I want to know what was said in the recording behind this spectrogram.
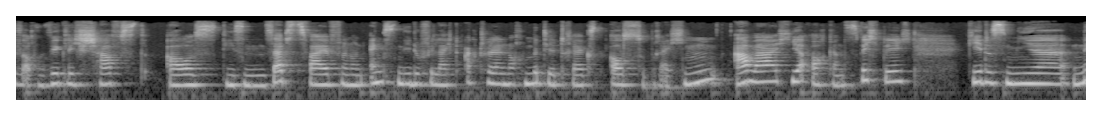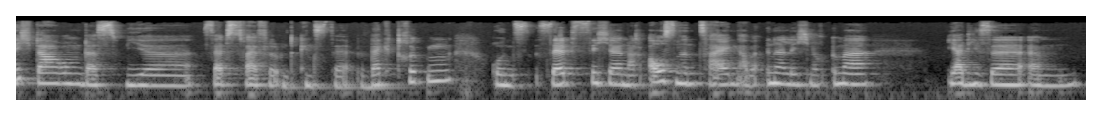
es auch wirklich schaffst, aus diesen Selbstzweifeln und Ängsten, die du vielleicht aktuell noch mit dir trägst, auszubrechen. Aber hier auch ganz wichtig, geht es mir nicht darum, dass wir Selbstzweifel und Ängste wegdrücken, uns selbstsicher nach außen hin zeigen, aber innerlich noch immer ja diese ähm,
